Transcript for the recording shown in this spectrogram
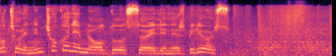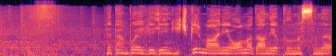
bu törenin çok önemli olduğu söylenir biliyorsun. Ve ben bu evliliğin hiçbir mani olmadan yapılmasını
